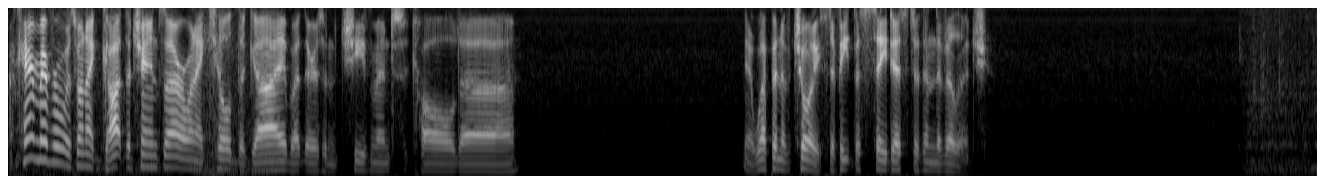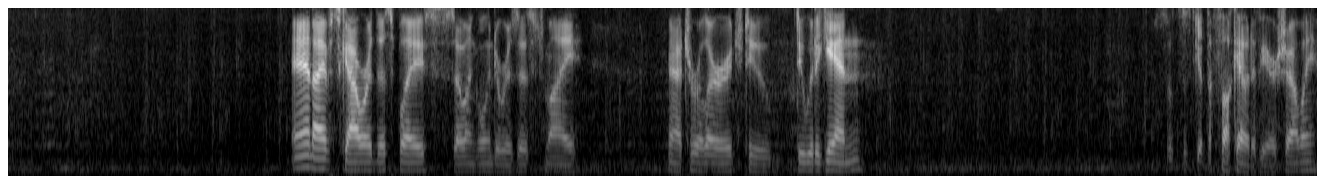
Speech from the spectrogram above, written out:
I can't remember it was when I got the chainsaw or when I killed the guy, but there's an achievement called, uh... Yeah, Weapon of Choice. Defeat the sadist within the village. And I've scoured this place, so I'm going to resist my natural urge to do it again. So let's just get the fuck out of here, shall we?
